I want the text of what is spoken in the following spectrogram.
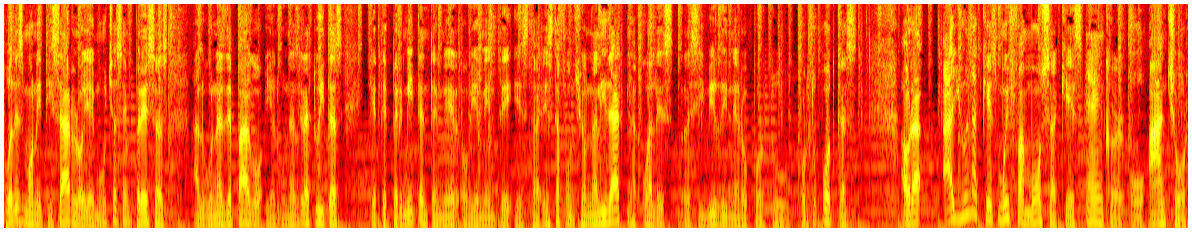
puedes monetizarlo. Y hay muchas empresas, algunas de pago y algunas gratuitas, que te permiten tener obviamente esta, esta funcionalidad, la cual es recibir dinero por tu, por tu podcast. Ahora, hay una que es muy famosa que es Anchor o Anchor,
